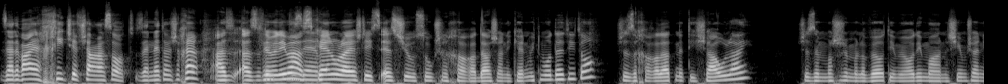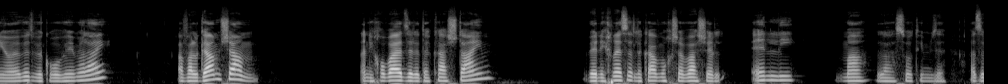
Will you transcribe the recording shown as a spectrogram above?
זה הדבר היחיד שאפשר לעשות, זה נטו לשחרר. אז, אז אתם יודעים מה, אז כן אולי יש לי איזשהו סוג של חרדה שאני כן מתמודדת איתו, שזה חרדת נטישה אולי, שזה משהו שמלווה אותי מאוד עם האנשים שאני אוהבת וקרובים אליי, אבל גם שם, אני חווה את זה לדקה שתיים, ונכנסת לקו מחשבה של אין לי מה לעשות עם זה. אז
